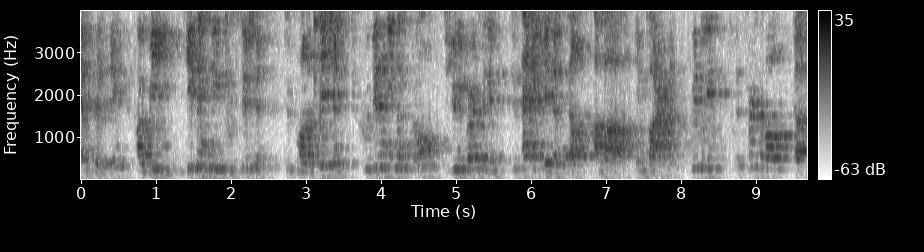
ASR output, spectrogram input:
everything, are we giving these decisions to politicians who didn't even go to universities to educate themselves about environment? We believe that, first of all, uh,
